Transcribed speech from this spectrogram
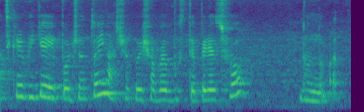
আজকের ভিডিও এই পর্যন্তই। আশা করি সবাই বুঝতে পেরেছ। ধন্যবাদ।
